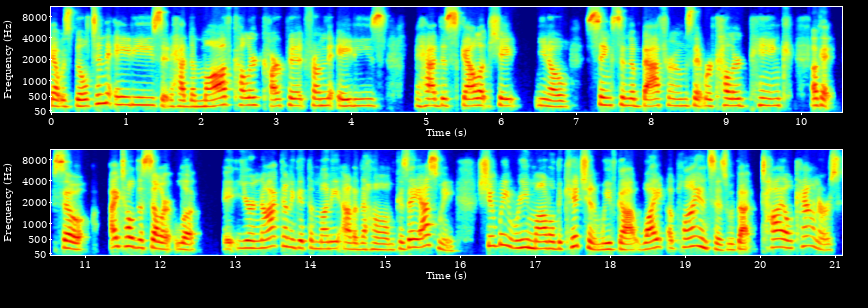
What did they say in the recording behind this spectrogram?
that was built in the 80s. It had the mauve colored carpet from the 80s. It had the scallop shaped, you know, sinks in the bathrooms that were colored pink. Okay, so I told the seller, look, eh, you're not going to get the money out of the home because they asked me, should we remodel the kitchen? We've got white appliances, we've got tile counters,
